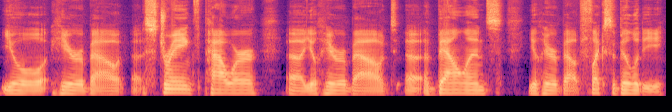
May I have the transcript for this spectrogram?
You'll hear about uh, strength, power. Uh, you'll hear about uh, balance. You'll hear about flexibility.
